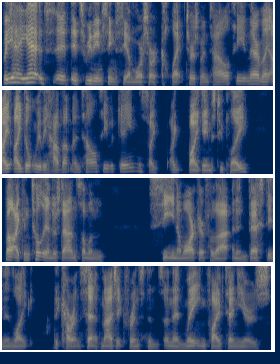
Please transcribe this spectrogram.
But yeah, yeah, it's it, it's really interesting to see a more sort of collector's mentality in there. I mean, I, I don't really have that mentality with games. I, I buy games to play, but I can totally understand someone seeing a market for that and investing in like the current set of Magic, for instance, and then waiting five, ten years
